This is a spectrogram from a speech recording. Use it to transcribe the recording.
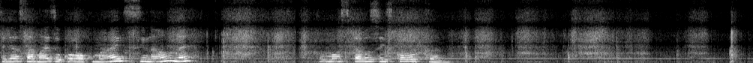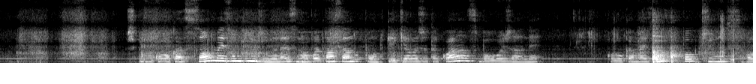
Se gastar mais eu coloco mais, se não, né? Eu mostro para vocês colocando. Acho que eu vou colocar só mais um pinguinho, né? Senão vai passar no ponto, porque aqui ela já tá quase boa já, né? Colocar mais um pouquinho só.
